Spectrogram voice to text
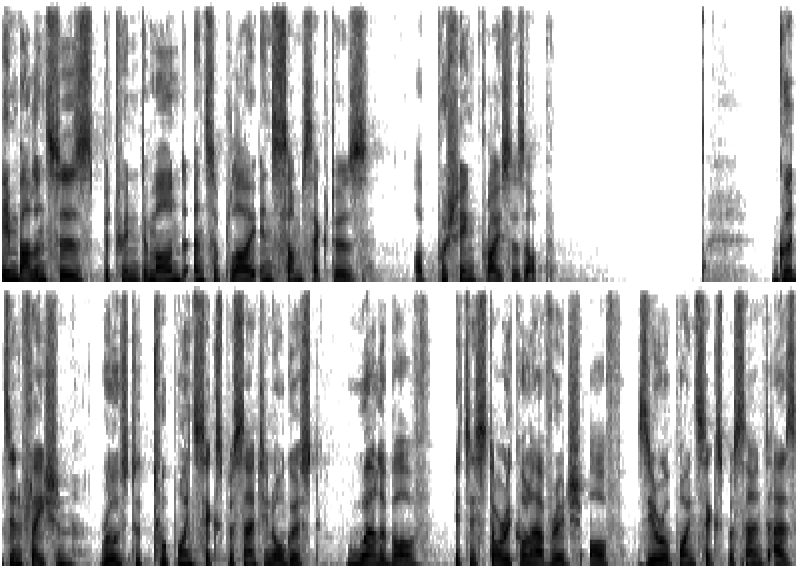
imbalances between demand and supply in some sectors are pushing prices up. Goods inflation rose to 2.6% in August, well above its historical average of 0.6% as,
